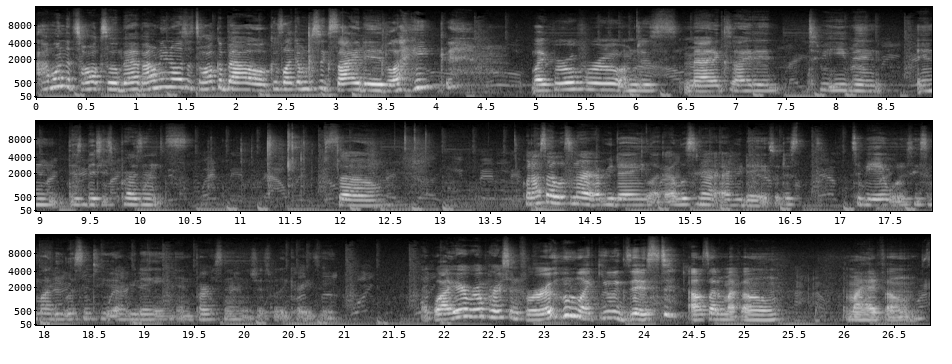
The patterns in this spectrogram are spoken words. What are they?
I want to talk so bad, but I don't even know what to talk about. Cause like I'm just excited. Like, like for real, for real, I'm just mad excited to be even in this bitch's presence. So, when I say listen to her every day, like I listen to her every day. So just to be able to see somebody listen to you every day in person is just really crazy. Like, wow, you're a real person for real. like you exist outside of my phone and my headphones.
